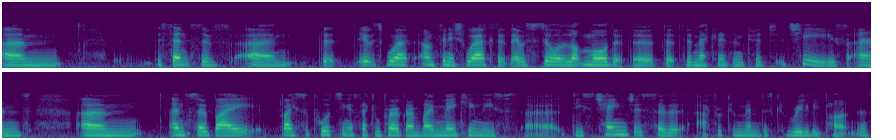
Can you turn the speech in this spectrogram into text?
um, the sense of um, that it was work, unfinished work, that there was still a lot more that the, that the mechanism could achieve. And, um, and so by, by supporting a second program, by making these, uh, these changes so that African members could really be partners,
